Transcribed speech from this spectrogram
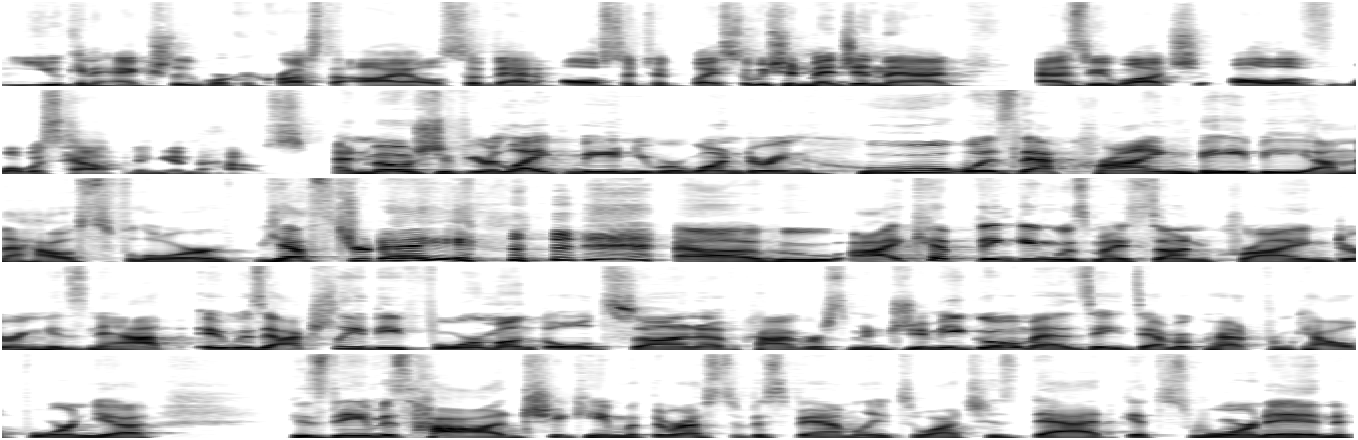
you can actually work across the aisle. So that also took place. So we should mention that as we watch all of what was happening in the House. And Mosheh, if you're like me and you were wondering who was that crying baby on the House floor yesterday, uh, who I kept thinking was my son crying during his nap, it was actually the four month old son of Congressman Jimmy Gomez, a Democrat from California his name is Hodge. He came with the rest of his family to watch his dad get sworn in.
